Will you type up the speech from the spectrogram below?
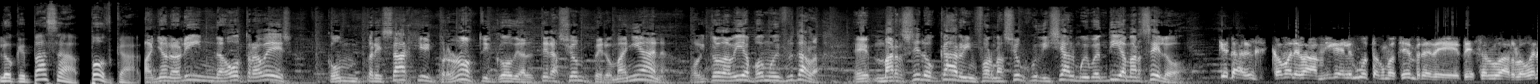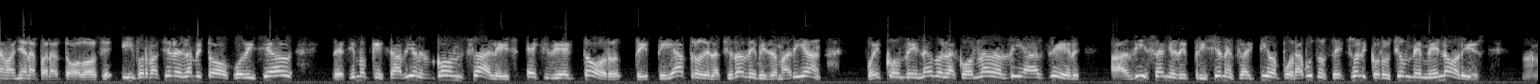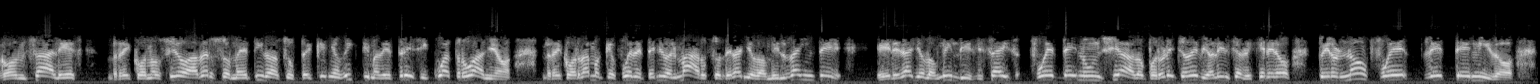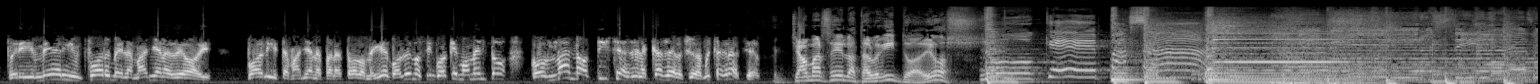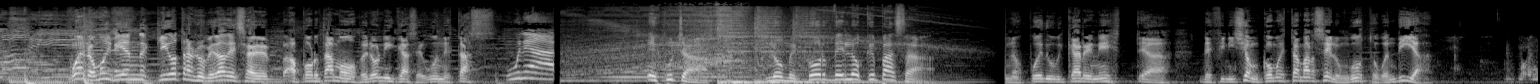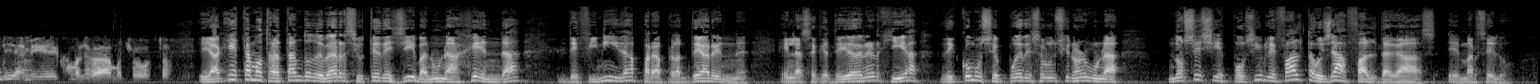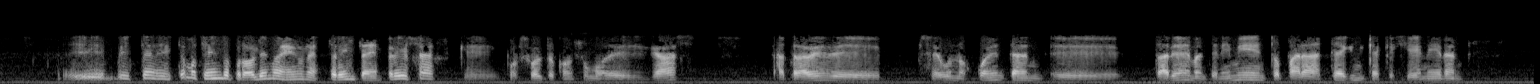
Lo que pasa, podcast. Mañana linda, otra vez, con presagio y pronóstico de alteración, pero mañana. Hoy todavía podemos disfrutarla. Eh, Marcelo Caro, Información Judicial. Muy buen día, Marcelo. ¿Qué tal? ¿Cómo le va? Miguel, un gusto como siempre de, de saludarlo. Buena mañana para todos. Información en el ámbito judicial. Decimos que Javier González, exdirector de Teatro de la ciudad de Villa María, fue condenado en la jornada de ayer a 10 años de prisión efectiva por abuso sexual y corrupción de menores. González reconoció haber sometido a sus pequeños víctimas de 3 y 4 años. Recordamos que fue detenido en marzo del año 2020. En el año 2016 fue denunciado por un hecho de violencia de género, pero no fue detenido. Primer informe la mañana de hoy. Bonita mañana para todos, Miguel. Volvemos en cualquier momento con más noticias de la calle de la ciudad. Muchas gracias. Chao, Marcelo. Hasta luego. Adiós. Lo que pasa. Bueno, muy bien. ¿Qué otras novedades eh, aportamos, Verónica, según estás? Una. Escucha lo mejor de lo que pasa. Nos puede ubicar en esta definición. ¿Cómo está Marcelo? Un gusto. Buen día. Buen día, Miguel. ¿Cómo les va? Mucho gusto. Y aquí estamos tratando de ver si ustedes llevan una agenda definida para plantear en, en la Secretaría de Energía de cómo se puede solucionar una, no sé si es posible falta o ya falta gas, eh, Marcelo. Eh, está- estamos teniendo problemas en unas 30 empresas que por su alto consumo de gas, a través de, según nos cuentan, eh, tareas de mantenimiento, paradas técnicas que generan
